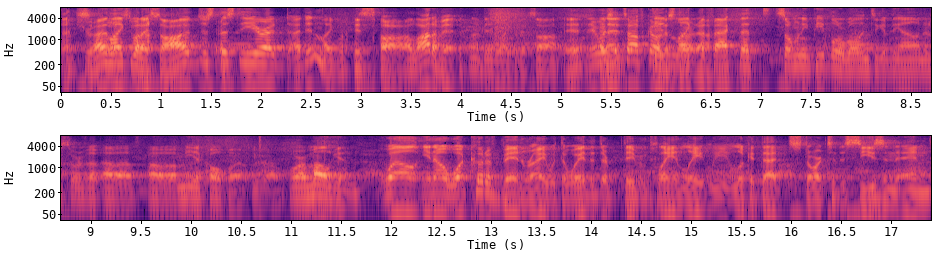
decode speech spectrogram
not true. I liked what I saw. Just this year, I, I didn't like what I saw. A lot of it, I didn't like what I saw. It- it was And a tough go to Didn't start like the fact that so many people are willing to give the Islanders sort of a, a, a, a mea culpa, if you will, or a mulligan. Well, you know what could have been, right? With the way that they're, they've been playing lately, you look at that start to the season, and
